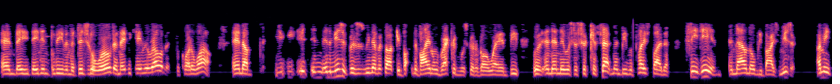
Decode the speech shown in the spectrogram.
and they, they didn't believe in the digital world and they became irrelevant for quite a while. And, um, you, you, in, in the music business, we never thought the vinyl record was going to go away and be, and then there was this cassette and then be replaced by the CD and, and now nobody buys music. I mean,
